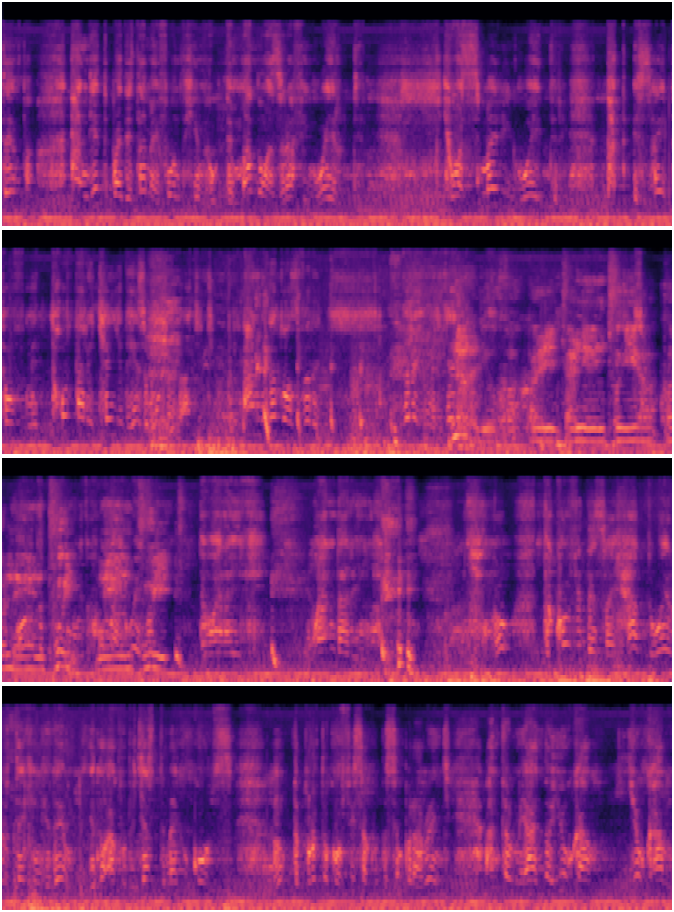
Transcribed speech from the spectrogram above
temper. And yet by the time I found him the man was laughing wildly. He was smiling wildly. But a sight of me totally changed his mood and attitude. And that was very very humiliating they were like wondering. You know the confidence I had while taking them you know I could just make calls hmm? the protocol officer could simply arrange and tell me, ah, I know you come, you come.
